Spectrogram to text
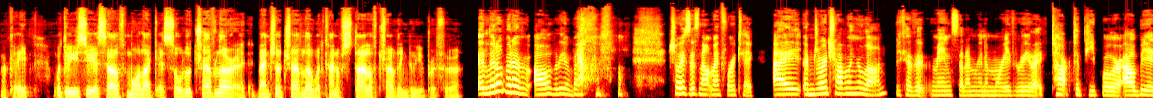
Okay. What do you see yourself more like a solo traveler, an adventure traveler? What kind of style of traveling do you prefer? A little bit of all of the above. Choice is not my forte. I enjoy traveling alone because it means that I'm going to more easily like talk to people or I'll be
